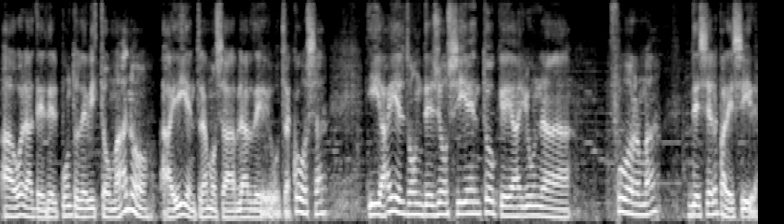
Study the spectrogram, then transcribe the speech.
Ahora, desde el punto de vista humano, ahí entramos a hablar de otra cosa. Y ahí es donde yo siento que hay una forma de ser parecida.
